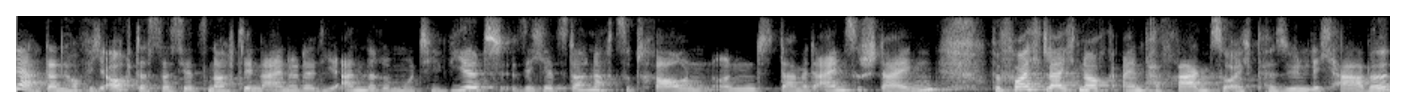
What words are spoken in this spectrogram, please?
Ja, dann hoffe ich auch, dass das jetzt noch den einen oder die andere motiviert, sich jetzt doch noch zu trauen und damit einzusteigen. Bevor ich gleich noch ein paar Fragen zu euch persönlich habe,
